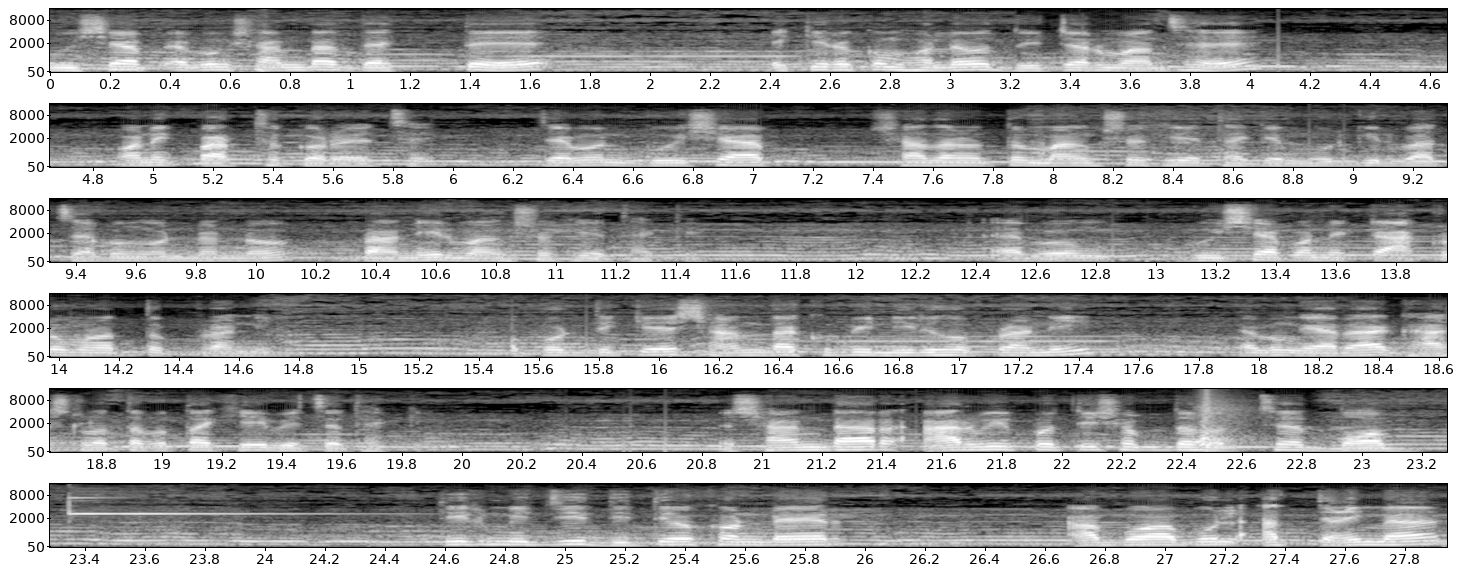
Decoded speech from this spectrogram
গুইসাপ এবং সান্ডা দেখতে একই রকম হলেও দুইটার মাঝে অনেক পার্থক্য রয়েছে। যেমন গুইসাপ সাধারণত মাংস খেয়ে থাকে মুরগির বাচ্চা এবং অন্যান্য প্রাণীর মাংস খেয়ে থাকে। এবং গুইসাপ অনেকটা আক্রমণাত্মক প্রাণী। অপরদিকে সান্ডা খুবই নিরীহ প্রাণী এবং এরা ঘাস লতা পাতা খেয়ে বেঁচে থাকে। সান্ডার আরবি প্রতিশব্দ হচ্ছে দব। তিরমিজি দ্বিতীয় খণ্ডের আবু আবুল আত্মাইমা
